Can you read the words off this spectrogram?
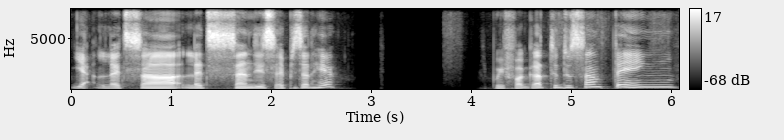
yeah, let's uh, let's send this episode here. We forgot to do something.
